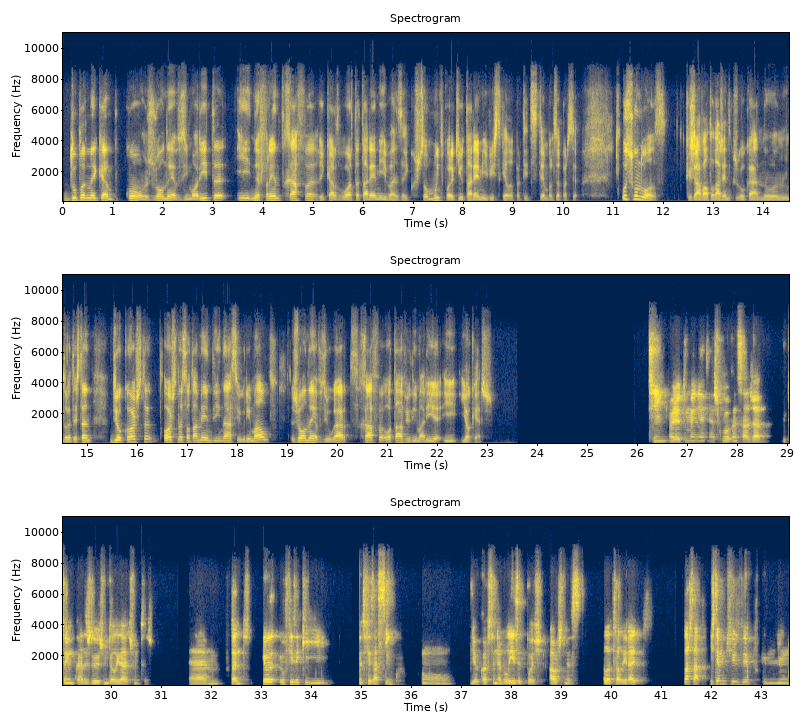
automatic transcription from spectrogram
dupla de meio campo com João Neves e Morita. E na frente, Rafa, Ricardo Horta, Taremi e Banza. E custou muito por aqui o Taremi, visto que ele a partir de setembro desapareceu. O segundo 11, que já vale toda a gente que jogou cá no- durante este ano, Diogo Costa, Ostna, Sotamendi, Inácio, Grimaldo, João Neves e Ugarte, Rafa, Otávio, Di Maria e Jokeres. Sim, olha, eu também acho que vou avançar já. Eu tenho um bocado as duas modalidades juntas. Ahm, portanto, eu, eu fiz aqui uma defesa a 5, com Diogo Costa na baliza, depois Auschwitz a lateral direito. Lá está, isto é muito giro de ver, porque nenhum,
